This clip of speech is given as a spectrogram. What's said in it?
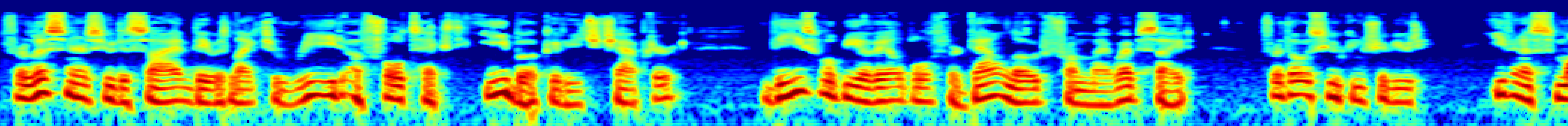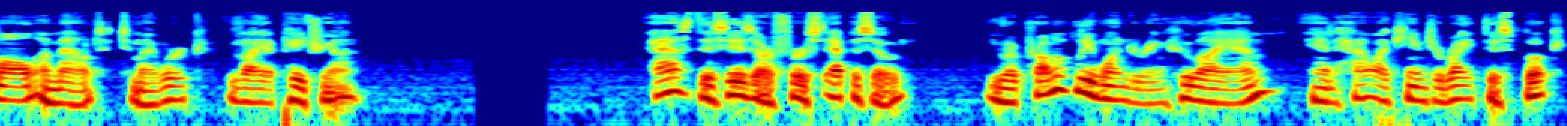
For listeners who decide they would like to read a full text ebook of each chapter, these will be available for download from my website for those who contribute even a small amount to my work via Patreon. As this is our first episode, you are probably wondering who I am and how I came to write this book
